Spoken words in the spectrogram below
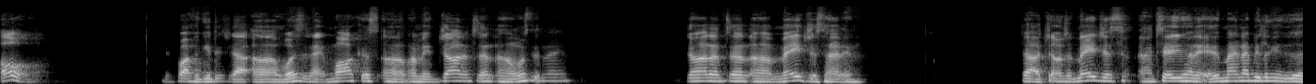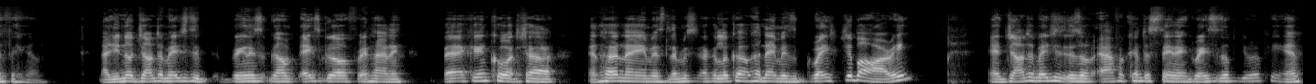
Oh, before I forget this, y'all, um, what's his name? Marcus, um, I mean, Jonathan, um, what's his name? Jonathan um, Majors, honey. Y'all, Jonathan Majors, I tell you, honey, it might not be looking good for him. Now, you know, Jonathan Majors is bringing his ex girlfriend, honey, back in court, child. And her name is, let me see, if I can look up, her name is Grace Jabbari. And John Majors is of African descent and Grace is of European.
